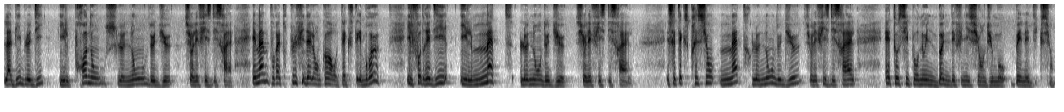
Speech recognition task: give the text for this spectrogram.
la Bible dit ils prononcent le nom de Dieu sur les fils d'Israël. Et même pour être plus fidèle encore au texte hébreu, il faudrait dire ils mettent le nom de Dieu sur les fils d'Israël. Et cette expression mettre le nom de Dieu sur les fils d'Israël est aussi pour nous une bonne définition du mot bénédiction.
